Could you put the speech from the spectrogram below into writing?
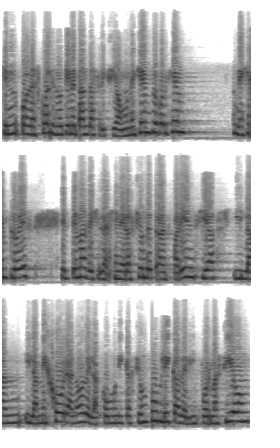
que, con las cuales no tiene tanta fricción. Un ejemplo, por ejemplo, un ejemplo es el tema de la generación de transparencia y la, y la mejora ¿no? de la comunicación pública, de la información,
